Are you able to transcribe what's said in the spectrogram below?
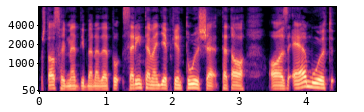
Most az, hogy Meddi Benedetto, szerintem egyébként túl se, tehát a, az elmúlt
